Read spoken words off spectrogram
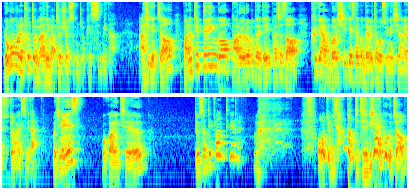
이 부분에 초점 많이 맞춰주셨으면 좋겠습니다. 아시겠죠? 발음 팁 드린 거 바로 여러분들에 대입하셔서 크게 한 번 시계 세 번 내뱉어 볼 수 있는 시간 갈수 있도록 하겠습니다. Which means we're going to do something fun together. 어, 좀 이상한 것 같아. 제 정신이 아닌 거 그죠?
